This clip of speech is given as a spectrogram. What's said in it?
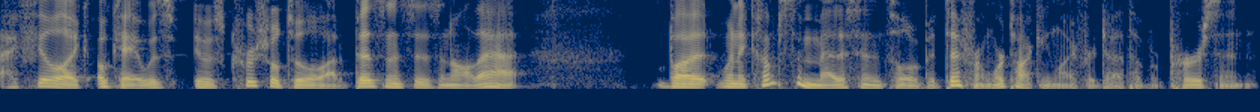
I feel like okay, it was it was crucial to a lot of businesses and all that. But when it comes to medicine, it's a little bit different. We're talking life or death of a person,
